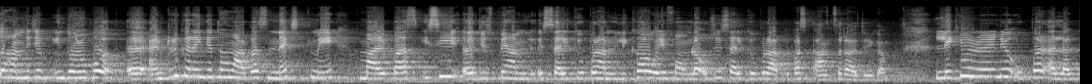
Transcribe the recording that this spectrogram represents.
तो हमने जब इन दोनों को एंटर करेंगे तो हमारे पास नेक्स्ट में हमारे पास इसी जिस पे हम सेल के ऊपर हमने लिखा हुआ ये फॉर्मूला उसी सेल के ऊपर आपके पास आंसर आ जाएगा। लेकिन उन्होंने ऊपर अलग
